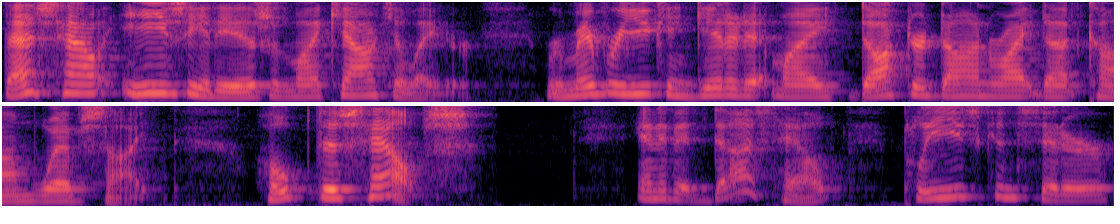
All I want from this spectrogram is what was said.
that's how easy it is with my calculator. Remember you can get it at my drdonwright.com website. Hope this helps. And if it does help, please consider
